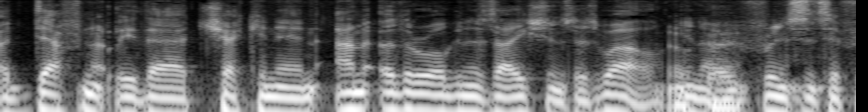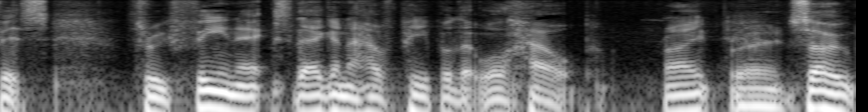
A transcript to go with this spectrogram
are definitely there checking in and other organizations as well. You know, for instance, if it's through Phoenix, they're going to have people that will help, right? Right. So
